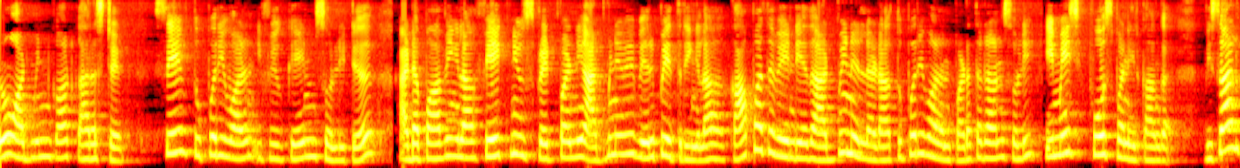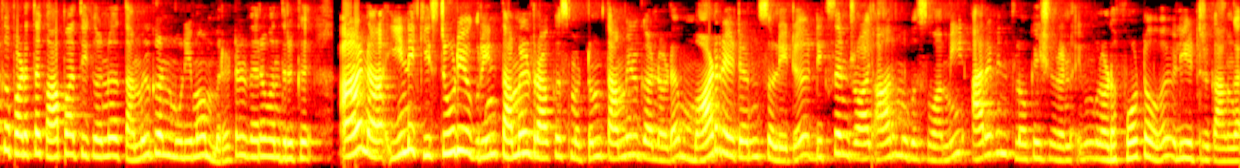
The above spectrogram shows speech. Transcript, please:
no admin got arrested save Thupparivaalan if you கேன்னு சொல்லிட்டு அட பாவீங்களா ஃபேக் நியூஸ் ஸ்ப்ரெட் பண்ணி அட்மினவே வெறுப்பேத்துறீங்களா? காப்பாற்ற வேண்டியது அட்மின் இல்லடா துப்பறிவாளன் படத்தடான்னு சொல்லி இமேஜ் போஸ்ட் பண்ணியிருக்காங்க விசாலுக்கு படத்தை காப்பாத்திக்கன்னு தமிழ்கன் மூலியமா மிரட்டல் வேற வந்திருக்கு. ஆனா இன்னைக்கு ஸ்டூடியோ கிரீன் தமிழ் ராக்கர்ஸ் மற்றும் தமிழ்கனோட மாடரேட்டர்னு சொல்லிட்டு டிக்சன் ராய் ஆறுமுகசுவாமி அரவிந்த் லோகேஸ்வரன் இவங்களோட போட்டோவை வெளியிட்டிருக்காங்க.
